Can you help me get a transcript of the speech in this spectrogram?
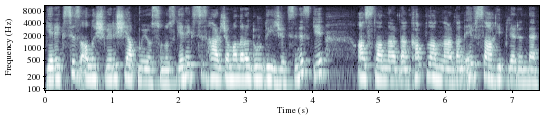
Gereksiz alışveriş yapmıyorsunuz. Gereksiz harcamalara dur diyeceksiniz ki aslanlardan kaplanlardan ev sahiplerinden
